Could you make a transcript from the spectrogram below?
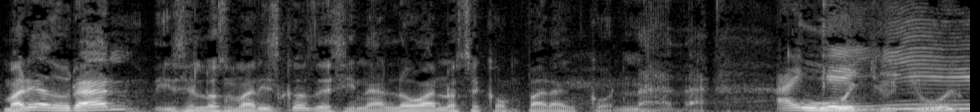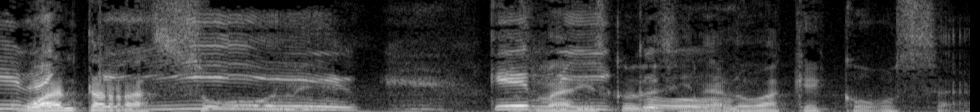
María Durán dice, los mariscos de Sinaloa no se comparan con nada. Hay uy, que uy, uy, ir, cuánta hay que razón, ir. ¿eh? Qué los mariscos de. Sinaloa, qué cosa.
